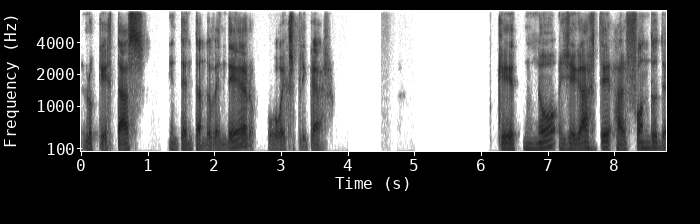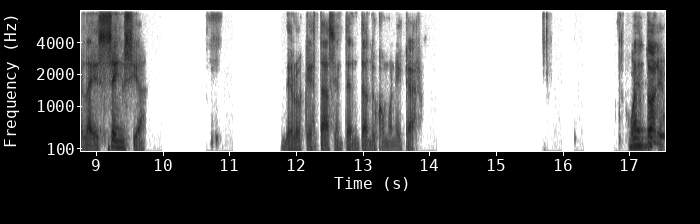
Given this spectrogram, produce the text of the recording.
lo que estás intentando vender o explicar. Que no llegaste al fondo de la esencia de lo que estás intentando comunicar. Juan Antonio.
